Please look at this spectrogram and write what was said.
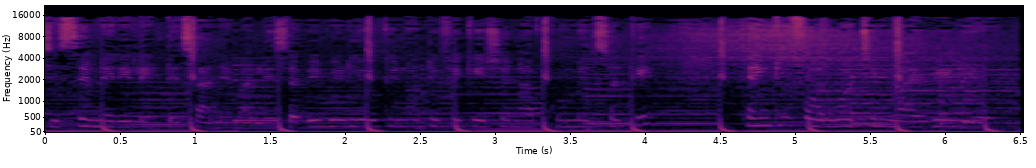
जिससे मेरी लेटेस्ट आने वाले सभी वीडियो की नोटिफिकेशन आपको मिल सके। Thank you for watching my video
